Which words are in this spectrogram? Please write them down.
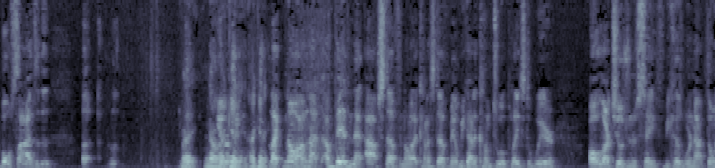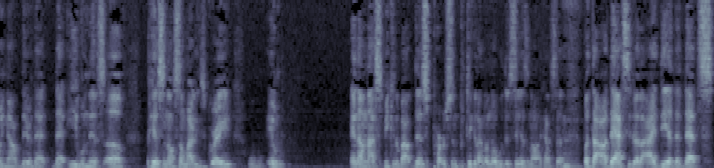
both sides of the? Uh, Right. No, you I know get what it. I get it. Like, no, I'm not. I'm dead in that op stuff and all that kind of stuff, man. We got to come to a place to where all our children are safe because we're not throwing out there that that evilness of pissing on somebody's grave. And, and I'm not speaking about this person particularly. I don't know who this is and all that kind of stuff. But the audacity or the idea that that's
